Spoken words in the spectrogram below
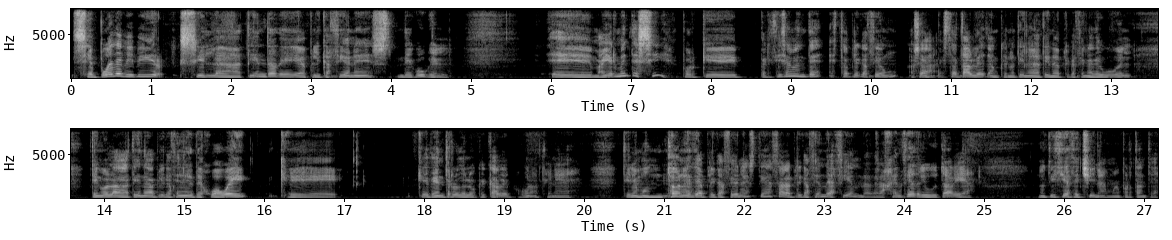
se puede vivir sin la tienda de aplicaciones de Google. Eh, mayormente sí, porque precisamente esta aplicación, o sea, esta tablet, aunque no tiene la tienda de aplicaciones de Google, tengo la tienda de aplicaciones de Huawei que, que dentro de lo que cabe, pues bueno, tiene, tiene montones de aplicaciones. Tiene la aplicación de Hacienda, de la agencia tributaria. Noticias de China, muy importante.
